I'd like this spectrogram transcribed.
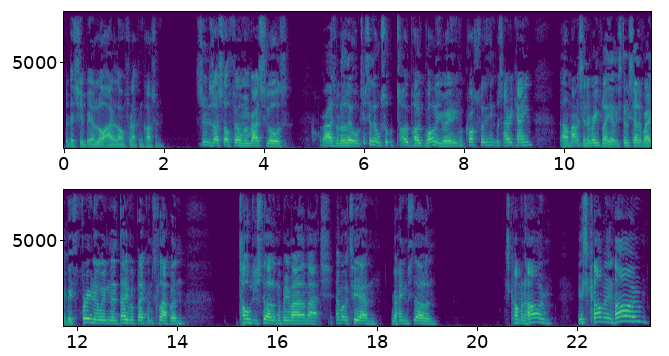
But there should be a lot added on for that concussion. As soon as I stop filming, Raz scores. Raz with a little, just a little sort of toe poke volley, really. Across, I think was Harry Kane. Um, I haven't seen a replay yet. We still celebrate. But it's 3 0 England. David Beckham's clapping. Told you Sterling would be man of the match. MOTM. Raheem Sterling. He's coming home. It's coming home.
